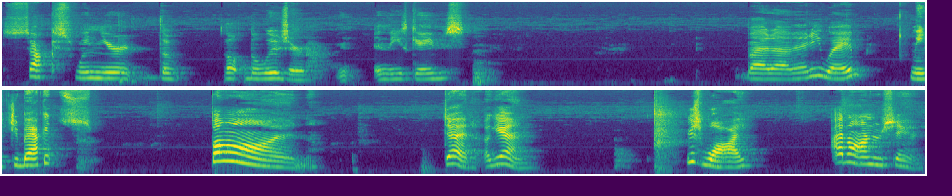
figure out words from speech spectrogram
Sucks when you're the, the, the loser in, in these games. But uh, anyway, meet you back at spawn. Dead again. Just why? I don't understand.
